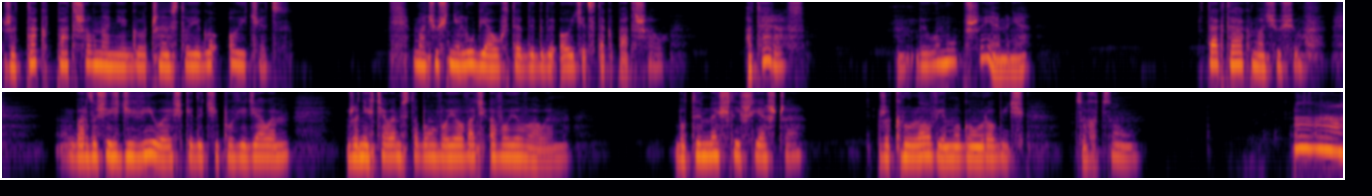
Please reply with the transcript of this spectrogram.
że tak patrzał na niego często jego ojciec. Maciuś nie lubiał wtedy, gdy ojciec tak patrzał. A teraz było mu przyjemnie. Tak, tak, Maciusiu. Bardzo się zdziwiłeś, kiedy ci powiedziałem, że nie chciałem z tobą wojować, a wojowałem. Bo ty myślisz jeszcze, że królowie mogą robić, co chcą. A,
